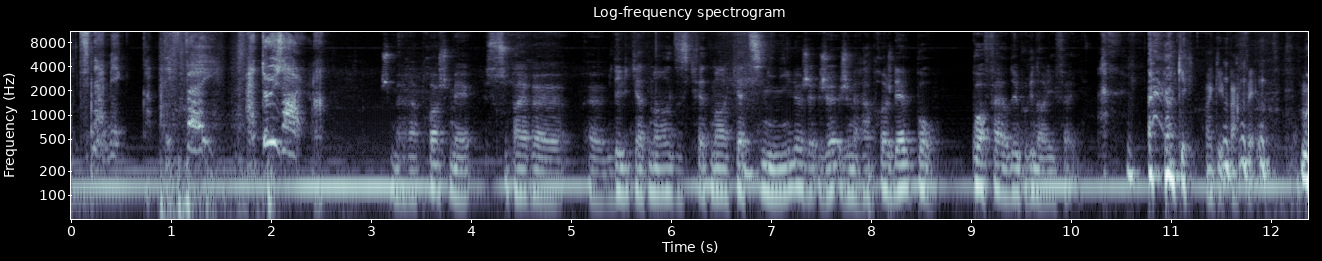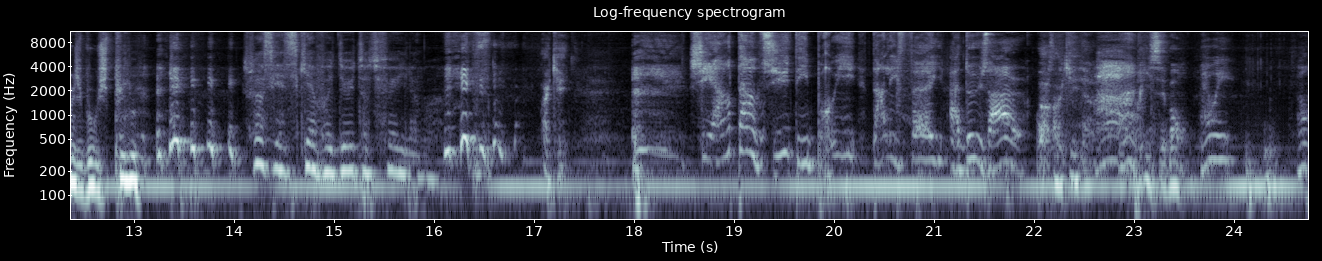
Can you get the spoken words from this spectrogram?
dynamiques, comme des feuilles, à deux heures. Je me rapproche, mais super euh, euh, délicatement, discrètement, catimini. Là, je, je, je me rapproche d'elle pour pas faire de bruit dans les feuilles. OK, OK, parfait. Moi, je bouge plus. Je pense qu'il a dit qu'il y avait deux tas de feuilles là-bas. OK. J'ai entendu des bruits dans les feuilles à deux heures. Ah, ok, ah. pris, c'est bon. Ben oui. Bon.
